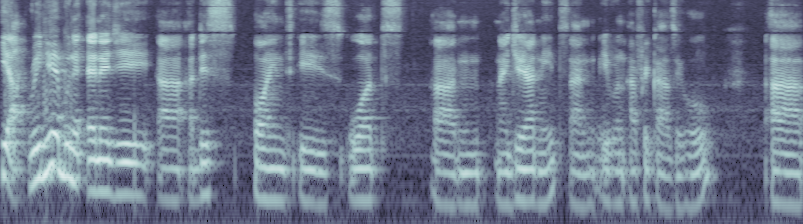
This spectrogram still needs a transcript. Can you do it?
Yeah, renewable energy uh, at this point is what um, Nigeria needs and even Africa as a whole, uh,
